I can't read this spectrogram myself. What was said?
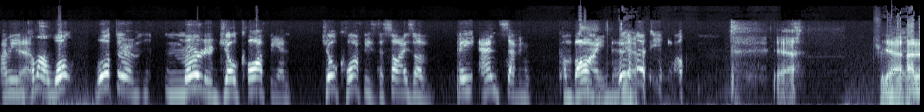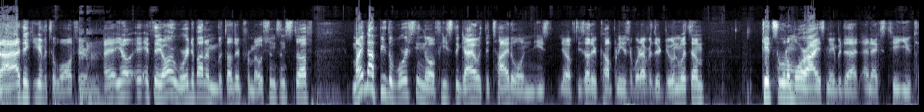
I mean, Yeah. come on, Walt, Walter m- murdered Joe Coffey, and Joe Coffey's the size of eight and seven combined. Yeah. You know? yeah, True yeah. that. I, don't know. I think you give it to Walter. I, uh, you know, if they are worried about him with other promotions and stuff, might not be the worst thing though. If he's the guy with the title and he's, you know, if these other companies or whatever they're doing with him gets a little more eyes, maybe to that NXT UK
